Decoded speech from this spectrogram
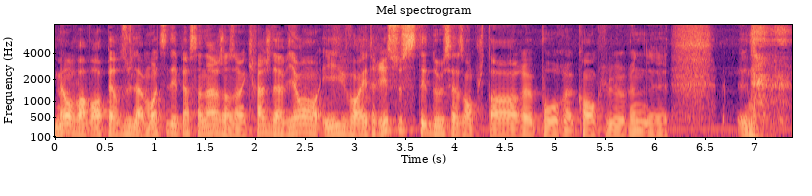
mais on va avoir perdu la moitié des personnages dans un crash d'avion et il va être ressuscité deux saisons plus tard pour conclure une, une,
